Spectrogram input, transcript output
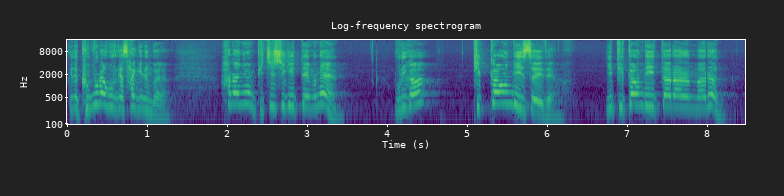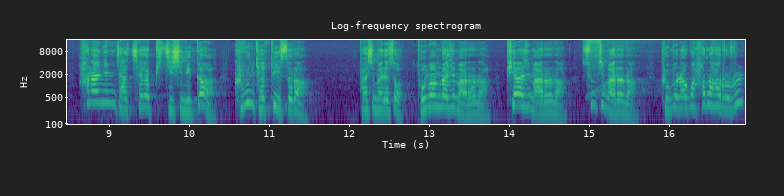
근데 그분하고 우리가 사귀는 거예요. 하나님은 빛이시기 때문에 우리가 빛 가운데 있어야 돼요. 이 빛 가운데 있다라는 말은 하나님 자체가 빛이시니까 그분 곁에 있어라. 다시 말해서 도망가지 말아라. 피하지 말아라. 숨지 말아라. 그분하고 하루하루를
